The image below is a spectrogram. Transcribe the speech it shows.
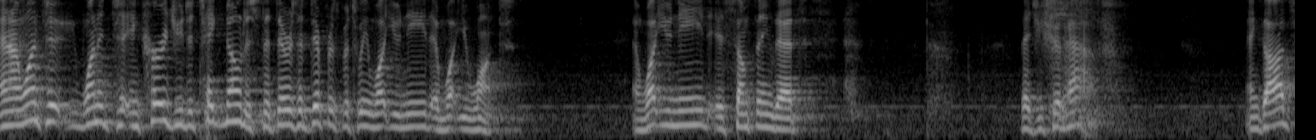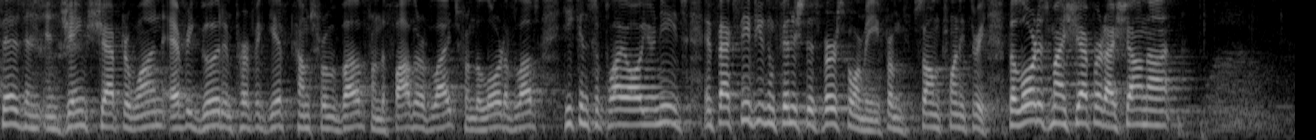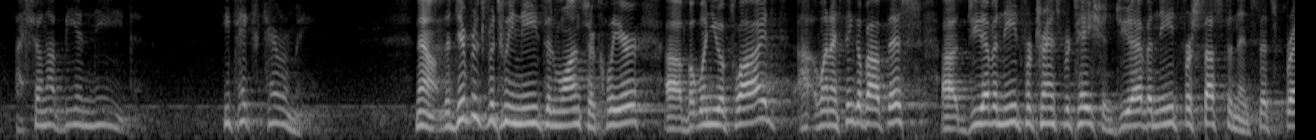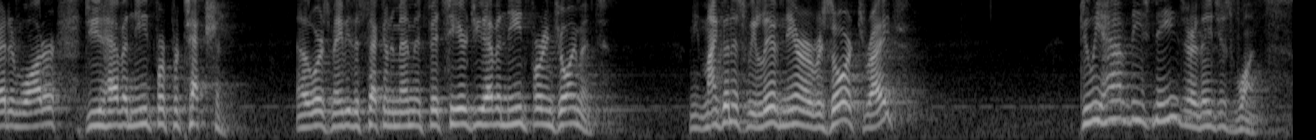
And I want to, wanted to encourage you to take notice that there's a difference between what you need and what you want. And what you need is something that, that you should have. And God says in, in James chapter 1 every good and perfect gift comes from above, from the Father of lights, from the Lord of loves. He can supply all your needs. In fact, see if you can finish this verse for me from Psalm 23. The Lord is my shepherd, I shall not I shall not be in need. He takes care of me. Now, the difference between needs and wants are clear, uh, but when you applied, uh, when I think about this, uh, do you have a need for transportation? Do you have a need for sustenance? That's bread and water. Do you have a need for protection? In other words, maybe the Second Amendment fits here. Do you have a need for enjoyment? I mean, my goodness, we live near a resort, right? Do we have these needs or are they just wants?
